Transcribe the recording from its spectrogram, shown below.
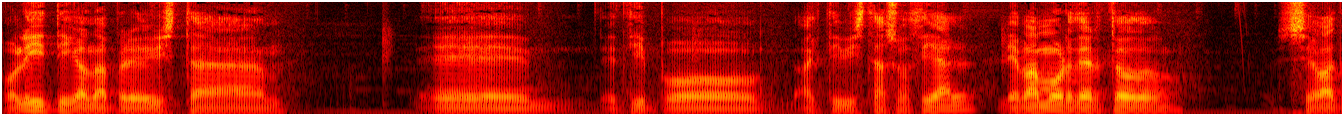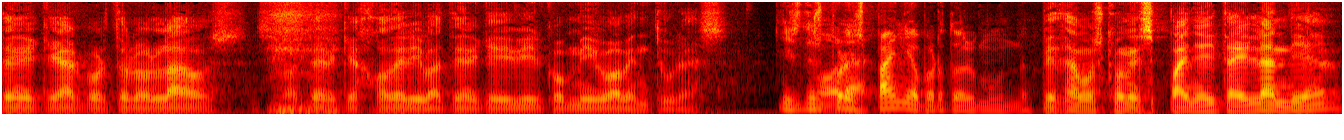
política, una periodista eh, de tipo activista social, le va a morder todo, se va a tener que quedar por todos los lados, se va a tener que joder y va a tener que vivir conmigo aventuras. ¿Y esto es por. España o por todo el mundo? Empezamos con España y Tailandia,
